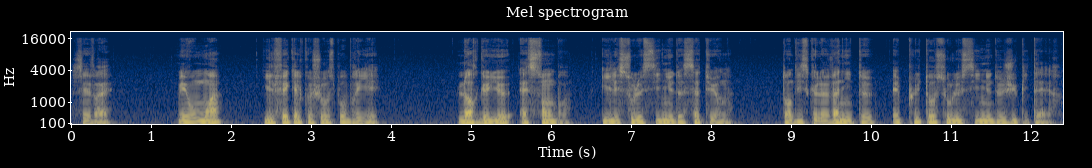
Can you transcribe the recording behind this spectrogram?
c'est vrai. Mais au moins, il fait quelque chose pour briller. L'orgueilleux est sombre, il est sous le signe de Saturne, tandis que le vaniteux est plutôt sous le signe de Jupiter.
